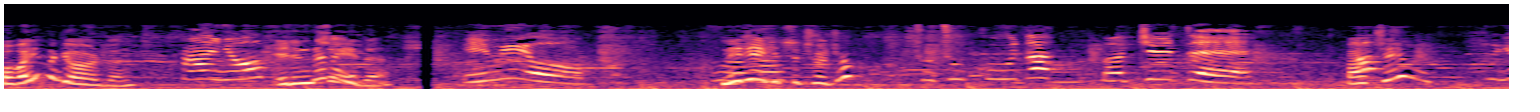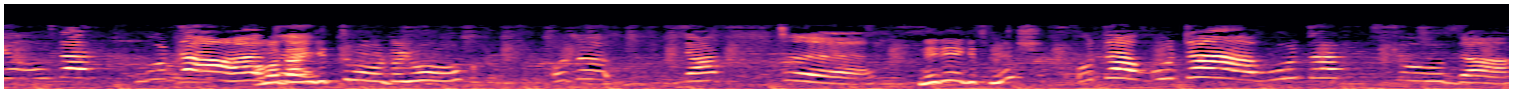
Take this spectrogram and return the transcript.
Kovayı mı gördün? Ha yok. Elinde miydi? Yemi yok. Nereye gitti çocuk? Çocuk burada bahçede. Bahçeye mi? Suyu orada burada. Ama ben gittim orada yok. O da yattı. Nereye gitmiş? O da burada. Burada. Burada.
